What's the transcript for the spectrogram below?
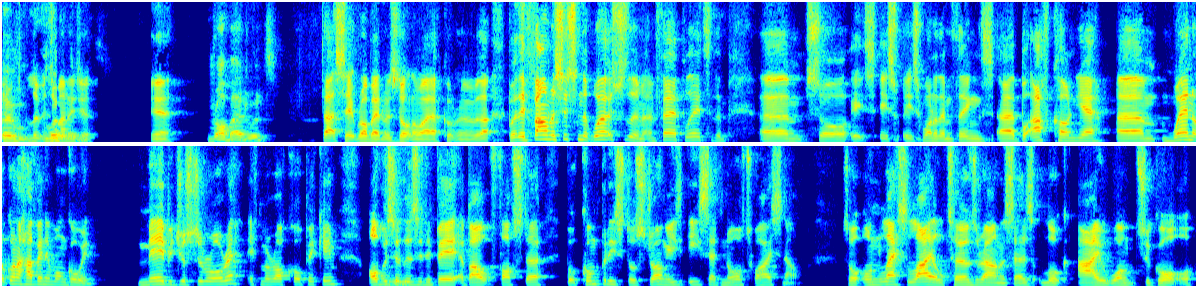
Oh, Luton's Luton, manager. Yeah. Rob Edwards. That's it, Rob Edwards. Don't know why I couldn't remember that, but they found a system that works for them, and fair play to them. Um, so it's it's it's one of them things. Uh, but Afcon, yeah, um, we're not going to have anyone going. maybe just Aurora if Morocco pick him. Obviously, Mm. there's a debate about Foster, but Kompany's still strong. He's, he said no twice now. So unless Lyle turns around and says, "Look, I want to go,"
